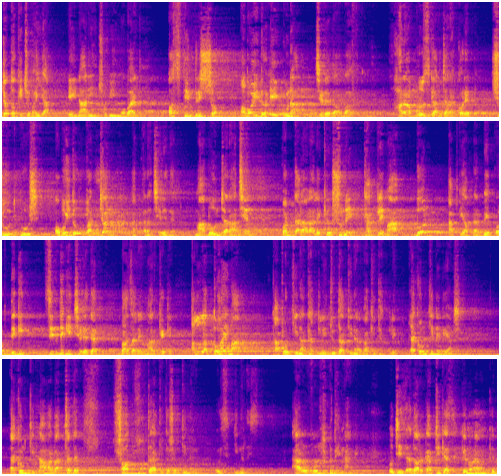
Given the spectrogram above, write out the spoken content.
যত কিছু ভাইয়া, এই নারী, ছবি, মোবাইল, অস্থির দৃশ্য, অবৈধ এই গুণা ছেড়ে দেওয়া বাপ হারাম রোজগার যারা করেন, সুদ, ঘুষ, অবৈধ উপার্জন, আপনারা ছেড়ে দেন। মা, বোন যারা আছেন, পর্দার আড়ালে কেউ শুনে থাকলে, মা, বোন, আপনি আপনার বেপর বেপরদিগি জিন্দিগি ছেড়ে দেন বাজারে, মার্কেটে। আল্লাহ দোহাই, মা, কাপড় কিনা থাকলে, জুতা কেনার বাকি থাকলে, এখন কিনে নিয়ে আসেন। এখন কিনে, আমার বাচ্চাদের সব জুতা, টুতা সব কিনে ওই কিনে দিচ্ছে আরও পনেরো দিন আগে। পঁচিশ দরকার, ঠিক আছে, কেন, এখন কেন?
